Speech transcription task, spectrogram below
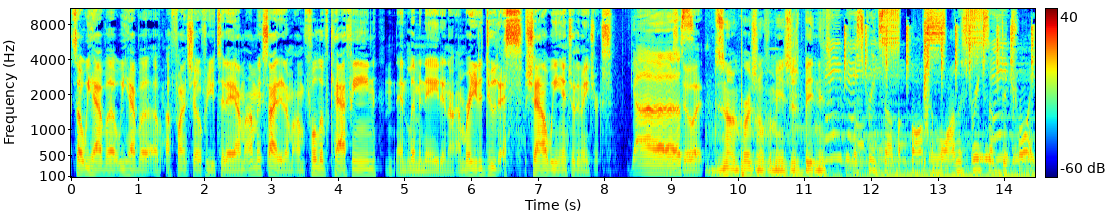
So we have a we have a, a, a fun show for you today. I'm I'm excited. I'm I'm full of caffeine and lemonade, and I'm ready to do this. Shall we enter the matrix? Yes. Let's do it. It's nothing personal for me. It's just business. the streets of Baltimore, on the streets of Detroit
